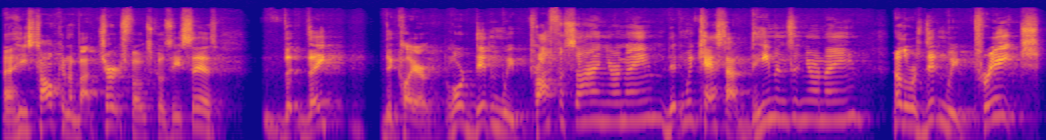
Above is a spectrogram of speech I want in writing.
Now, he's talking about church folks because he says that they declare, Lord, didn't we prophesy in your name? Didn't we cast out demons in your name? In other words, didn't we preach?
